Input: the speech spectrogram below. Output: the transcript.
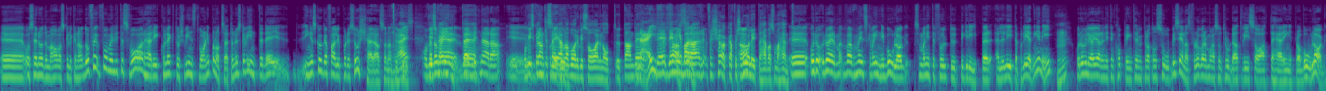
Eh, och sen undrar man, ja, vad skulle kunna, då får, får man lite svar här i kollektors vinstvarning på något sätt. Och nu ska vi inte, det är, ingen skugga faller ju på resurs här alltså naturligtvis. och vi Men ska de är inte- väldigt nära eh, Och vi ska inte säga vad var det vi sa eller något, utan det, Nej, det, det är mer bara försöka förstå Ja. lite här vad som har hänt. Eh, och då, då är det varför man inte ska vara inne i bolag som man inte fullt ut begriper eller litar på ledningen i. Mm. Och då vill jag göra en liten koppling till när vi pratade om Sobi senast, för då var det många som trodde att vi sa att det här är inget bra bolag.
